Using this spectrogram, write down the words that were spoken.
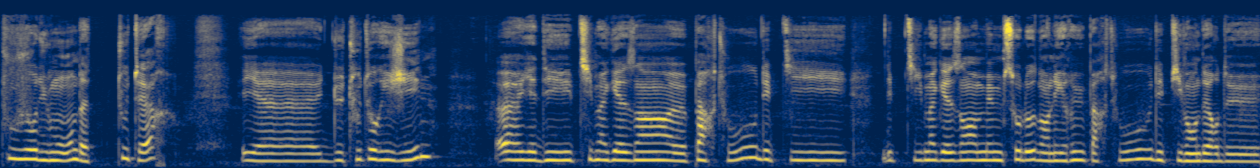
toujours du monde à toute heure. Il y a de toute origine. Euh, il y a des petits magasins euh, partout, des petits, des petits magasins même solo dans les rues partout, des petits vendeurs de,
